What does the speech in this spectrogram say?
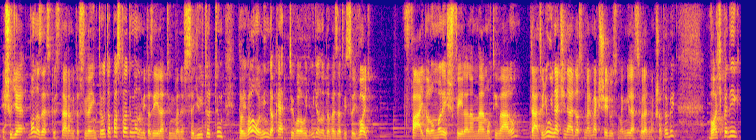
És ugye van az eszköztár, amit a szüleinktől tapasztaltunk, van, amit az életünkben összegyűjtöttünk, de hogy valahol mind a kettő valahogy ugyanoda vezet vissza, hogy vagy fájdalommal és félelemmel motiválom, tehát hogy úgy ne csináld azt, mert megsérülsz, meg mi lesz veled, meg stb. Vagy pedig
